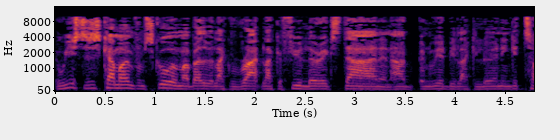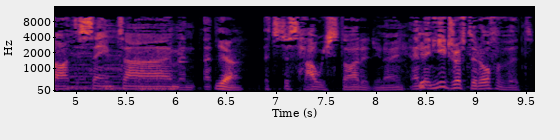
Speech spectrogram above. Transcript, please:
we used to just come home from school and my brother would like write like a few lyrics down and I and we'd be like learning guitar at the same time and uh, Yeah. it's just how we started, you know. And then he drifted off of it,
